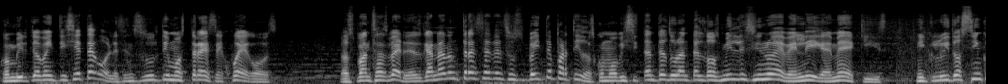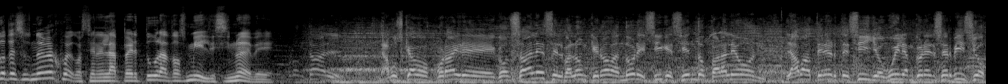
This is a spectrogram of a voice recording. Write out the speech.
convirtió 27 goles en sus últimos 13 juegos. Los Panzas Verdes ganaron 13 de sus 20 partidos como visitantes durante el 2019 en Liga MX, incluidos 5 de sus 9 juegos en el Apertura 2019. La buscaba por aire González, el balón que no abandona y sigue siendo para León. La va a tener Tecillo, William con el servicio.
